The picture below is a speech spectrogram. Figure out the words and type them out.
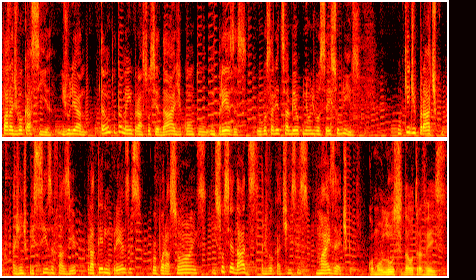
para a advocacia, e Juliano, tanto também para a sociedade quanto empresas, eu gostaria de saber a opinião de vocês sobre isso. O que de prático a gente precisa fazer para ter empresas, corporações e sociedades advocatícias mais éticas? Como o Lúcio da outra vez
